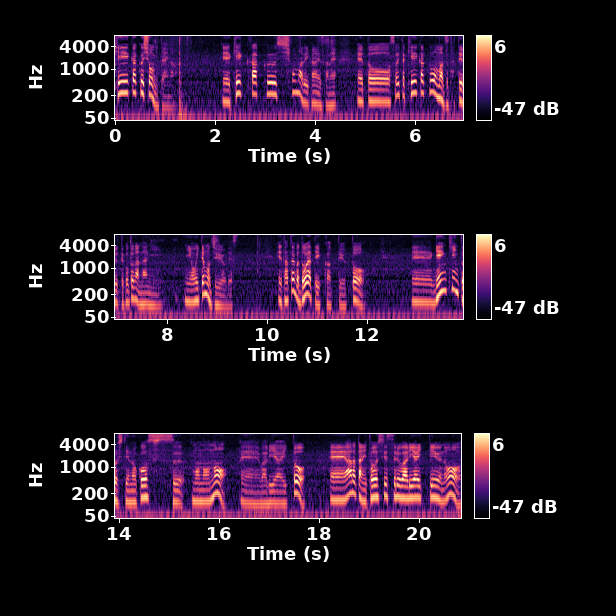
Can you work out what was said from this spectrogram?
計画書みたいな、えー、計画書までいかないですかね、えーとそういった計画をまず立てるってことが何においても重要です。え例えばどうやっていくかっていうと、えー、現金として残すものの、えー、割合と、えー、新たに投資する割合っていうのを、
